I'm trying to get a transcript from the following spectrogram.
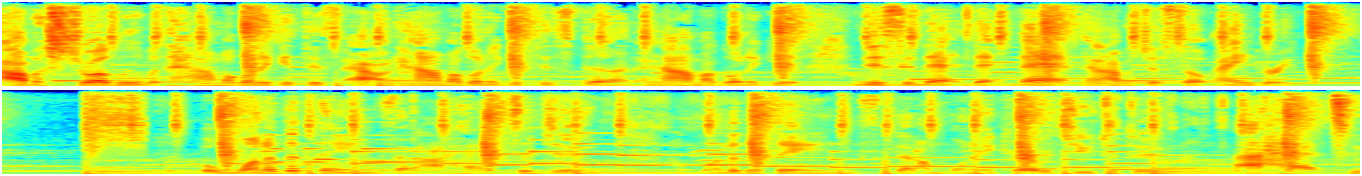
I was struggling with how am I going to get this out and how am I going to get this done and how am I going to get this and that, that, that. And I was just so angry. But one of the things that I had to do, one of the things that I'm going to encourage you to do, I had to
